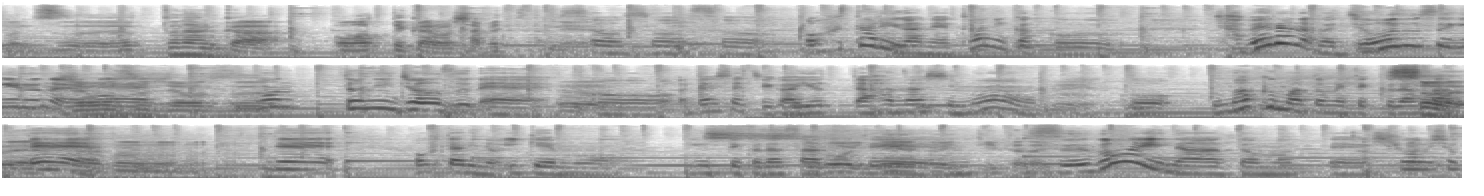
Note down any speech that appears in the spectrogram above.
もうずーっとなんか終わってからも喋ってたね。うんそうそうそう。お二人がねとにかく喋るのが上手すぎるのよね。上手上手、本当に上手で、うん。こう私たちが言った話もうん。こううまくまとめてくださって、ね。うんうんうん。でお二人の意見も言ってくださってすごいなと思って恐縮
